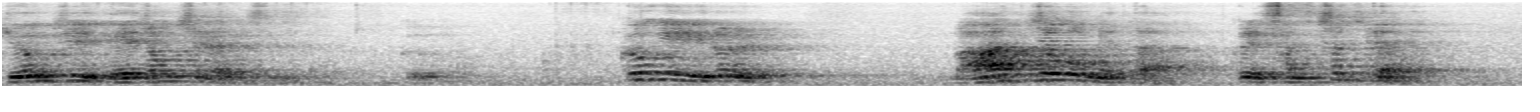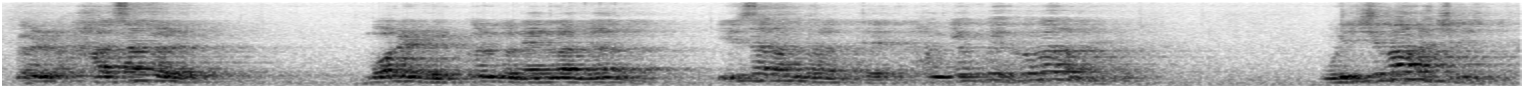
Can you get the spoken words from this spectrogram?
경주의 대종치라고 있습니다. 그, 거기를 만 제곱미터, 그래 3천 평을 하상을 모래를 끌고 내려면 이 사람들한테 환경부에 허가가 나야 됩니다. 우리 지방 하천입니다.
